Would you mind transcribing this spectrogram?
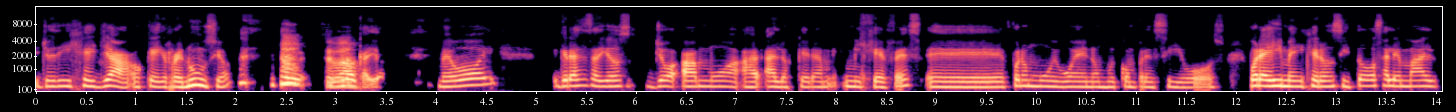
yo dije, ya, ok, renuncio. Se va. Loca yo. Me voy. Gracias a Dios, yo amo a, a los que eran mis jefes. eh, fueron muy buenos, muy comprensivos. Por ahí me dijeron, si todo sale mal,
